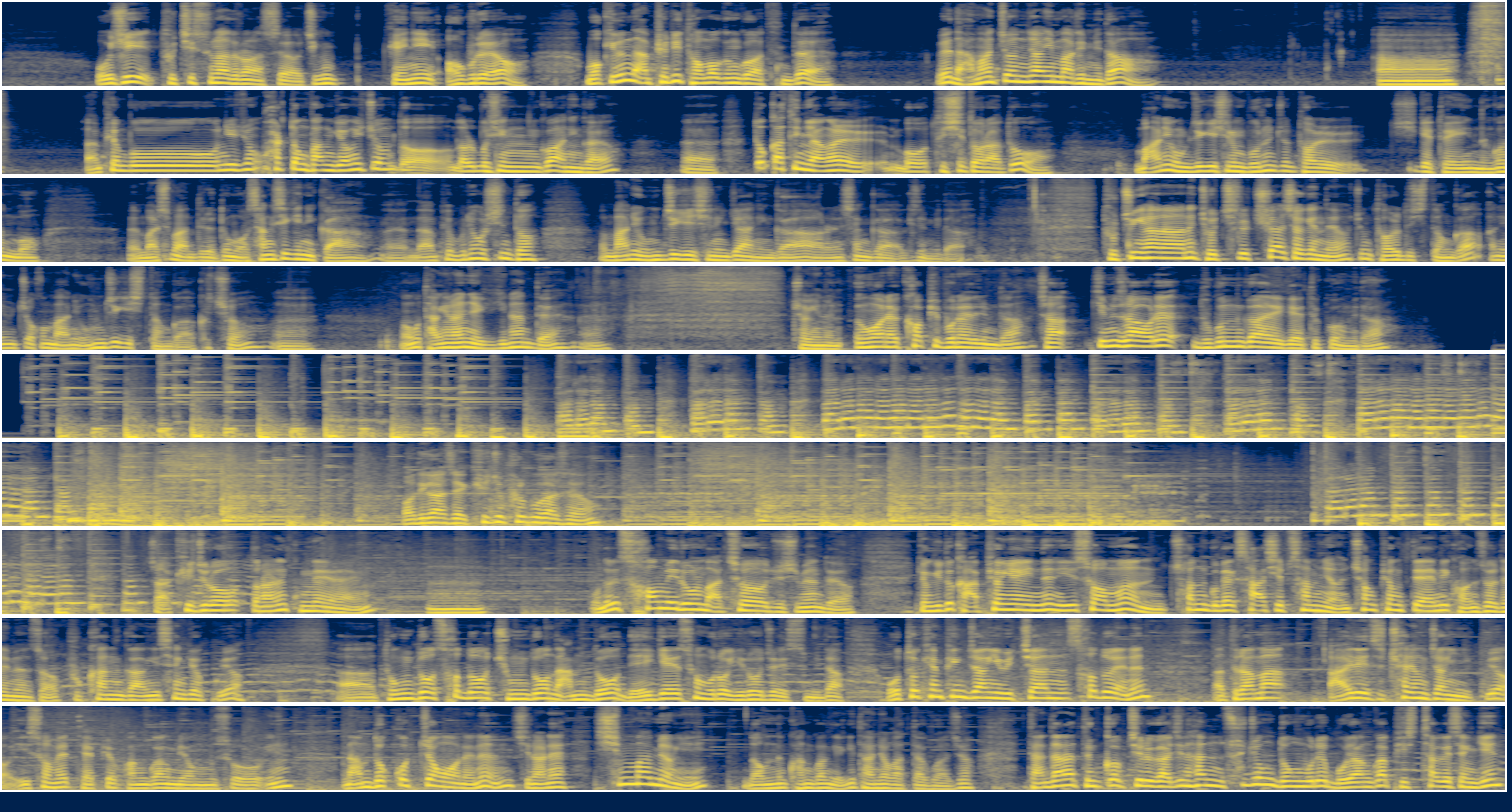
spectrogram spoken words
옷이 두 치수나 늘어났어요. 지금 괜히 억울해요. 먹기는 남편이 더 먹은 것 같은데 왜 나만 쪘냐 이 말입니다. 어, 남편분이 좀 활동 반경이 좀 더 넓으신 거 아닌가요? 예, 똑같은 양을 뭐 드시더라도 많이 움직이시는 분은 좀 덜 찌게 돼 있는 건뭐 말씀 안 드려도 뭐 상식이니까 예, 남편분이 훨씬 더 많이 움직이시는 게 아닌가라는 생각이 듭니다. 둘 중에 하나는 조치를 취하셔야겠네요. 좀 덜 드시던가 아니면 조금 많이 움직이시던가 그렇죠. 예. 너무 당연한 얘기긴 한데 예. 저희는 응원의 커피 보내드립니다. 자 김사월의 누군가에게 듣고 옵니다. 어디 가세요? 퀴즈 풀고 가세요. 자, 퀴즈로 떠나는 국내 여행. 음, 오늘 섬 이름을 맞춰주시면 돼요. 경기도 가평에 있는 이 섬은 1943년 청평댐이 건설되면서 북한강이 생겼고요. 아, 동도, 서도, 중도, 남도 4개의 섬으로 이루어져 있습니다. 오토 캠핑장이 위치한 서도에는 드라마 아이리스 촬영장이 있고요. 이 섬의 대표 관광 명소인 남도 꽃정원에는 지난해 10만 명이 넘는 관광객이 다녀갔다고 하죠. 단단한 등껍질을 가진 한 수중 동물의 모양과 비슷하게 생긴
